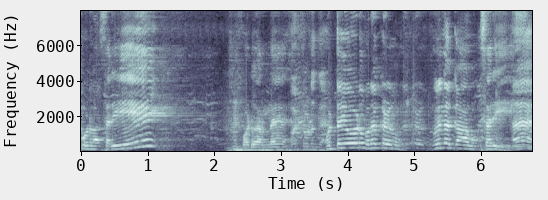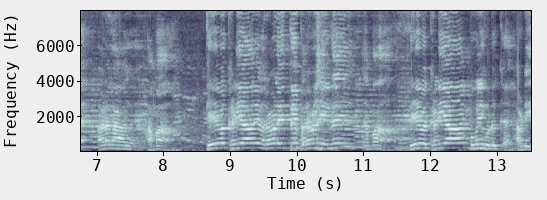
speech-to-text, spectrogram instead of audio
போடுறாங்க சரி. போடுவார்ல முட்டையோடு முருங்கழுவும் முருங்கக்காவும். சரி. அழகாக. ஆமா தேவ கணியானை வரவழைத்து பரவி செய்து ஆமா தேவ கணியான் பூஜை கொடுக்க. அப்படி.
